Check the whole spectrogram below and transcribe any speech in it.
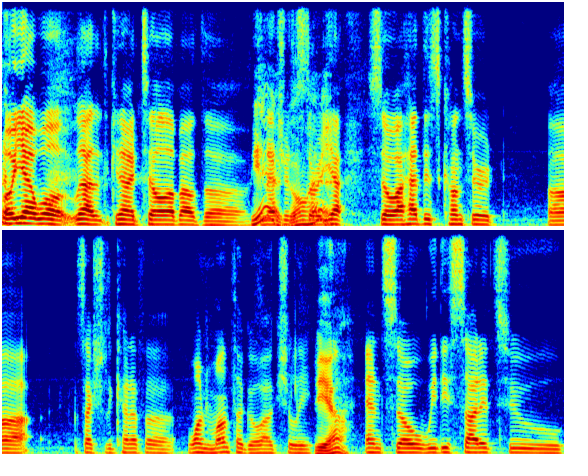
oh yeah. Well, yeah, can I tell about the Yeah, connection go story? ahead. Yeah. So I had this concert. Uh, it's actually kind of a one month ago actually. Yeah. and so we decided to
